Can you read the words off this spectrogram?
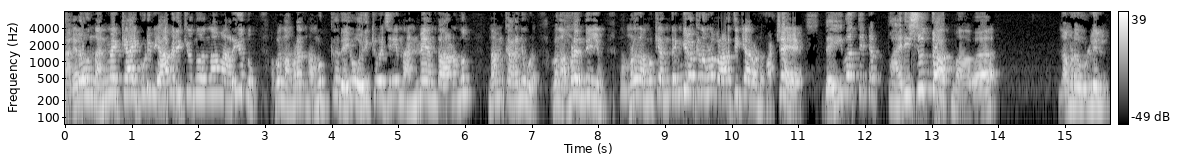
സകലവും നന്മയ്ക്കായി കൂടി വ്യാപരിക്കുന്നു എന്ന് നാം അറിയുന്നു. അപ്പൊ നമ്മുടെ നമുക്ക് ദൈവം ഒരുക്കി വെച്ചിരിക്കുന്ന നന്മ എന്താണെന്നും നമുക്ക് അറിഞ്ഞുകൂടാ. അപ്പൊ നമ്മൾ എന്ത് ചെയ്യും? നമ്മൾ നമുക്ക് എന്തെങ്കിലുമൊക്കെ നമ്മൾ പ്രാർത്ഥിക്കാറുണ്ട്. പക്ഷേ ദൈവത്തിന്റെ പരിശുദ്ധാത്മാവ് നമ്മുടെ ഉള്ളിൽ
